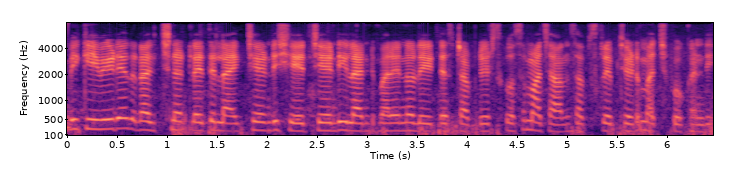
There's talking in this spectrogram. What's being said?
మీకు ఈ వీడియో నచ్చినట్లయితే లైక్ చేయండి షేర్ చేయండి. ఇలాంటి మరెన్నో లేటెస్ట్ అప్డేట్స్ కోసం మా ఛానల్ సబ్స్క్రైబ్ చేయడం మర్చిపోకండి.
